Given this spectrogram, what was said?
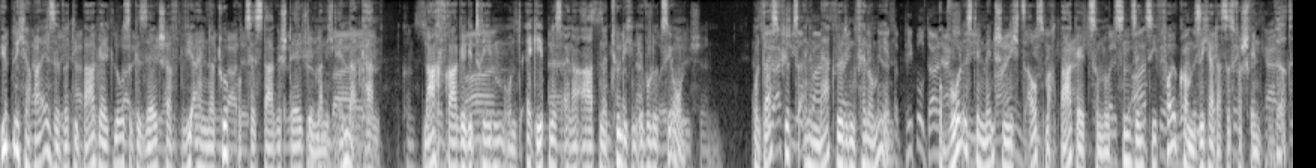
Üblicherweise wird die bargeldlose Gesellschaft wie ein Naturprozess dargestellt, den man nicht ändern kann. Nachfragegetrieben und Ergebnis einer Art natürlichen Evolution. Und das führt zu einem merkwürdigen Phänomen. Obwohl es den Menschen nichts ausmacht, Bargeld zu nutzen, sind sie vollkommen sicher, dass es verschwinden wird.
